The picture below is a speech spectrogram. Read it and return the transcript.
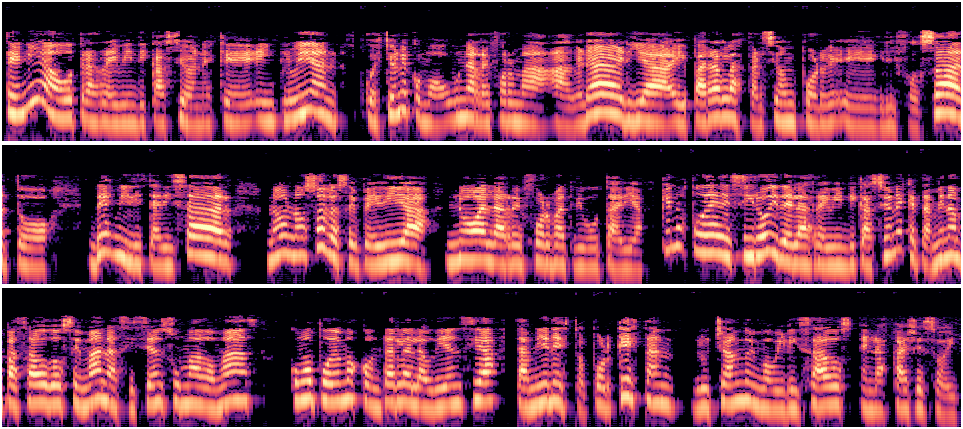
tenía otras reivindicaciones que incluían cuestiones como una reforma agraria, y parar la aspersión por eh, glifosato, desmilitarizar, ¿no? No solo se pedía no a la reforma tributaria. ¿Qué nos podés decir hoy de las reivindicaciones que también han pasado dos semanas y se han sumado más? ¿Cómo podemos contarle a la audiencia también esto? ¿Por qué están luchando y movilizados en las calles hoy?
